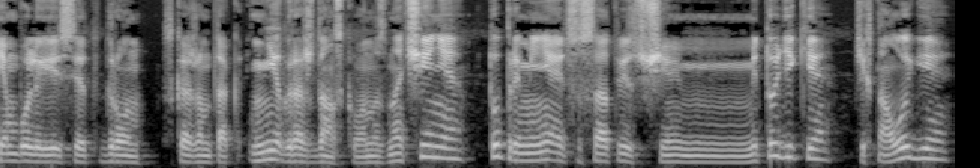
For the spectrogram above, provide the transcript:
тем более если это дрон, скажем так, не гражданского назначения, то применяются соответствующие методики, технологии,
